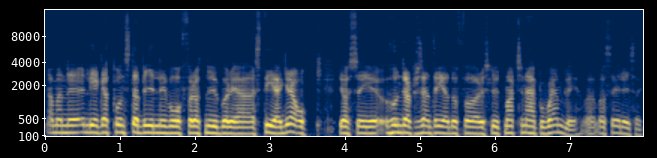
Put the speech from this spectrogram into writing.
ja, men, eh, legat på en stabil nivå för att nu börja stegra och göra sig 100% redo för slutmatcherna här på Wembley. vad, vad säger du Isak?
